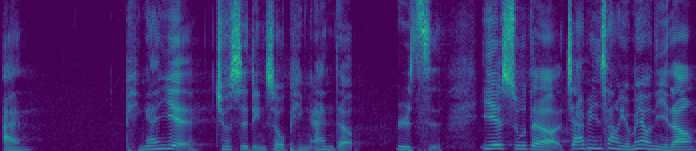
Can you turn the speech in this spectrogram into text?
安，平安夜就是领受平安的日子。耶稣的嘉宾上有没有你呢？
